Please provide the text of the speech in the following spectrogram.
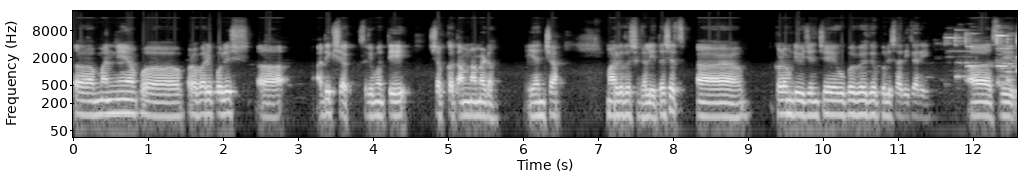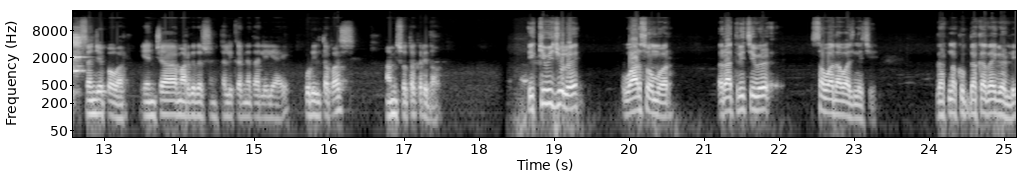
माननीय प्रभारी पोलीस अधीक्षक श्रीमती शपकत आमना मॅडम यांच्या मार्गदर्शनाखाली तसेच कळंब डिव्हिजनचे उपविभागीय पोलीस अधिकारी श्री संजय पवार यांच्या मार्गदर्शनाखाली करण्यात आलेली आहे. पुढील तपास आम्ही स्वतः करीत आहोत. एकवीस जुलै वार सोमवार रात्रीची वेळ सव्वा दहा वाजण्याची. घटना खूप धक्कादायक घडली.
